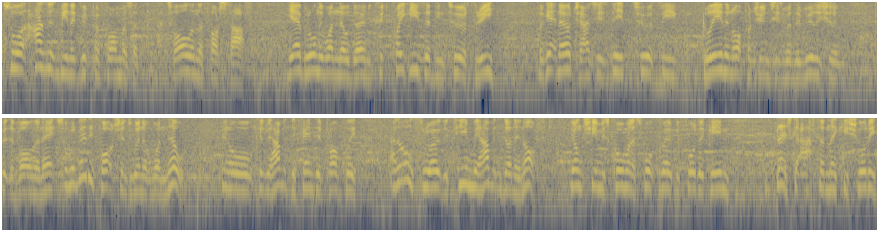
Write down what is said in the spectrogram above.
So it hasn't been a good performance at, at all in the first half. Yeah, we're only 1 0 down. It could quite easily have been two or three. We're getting our chances. They had two or three glaring opportunities where they really should have put the ball in the net. So we're very fortunate to win at 1 0. You know, because we haven't defended properly. And all throughout the team, we haven't done enough. Young Seamus Coleman, I spoke about before the game, let's get after Nicky Shorey.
